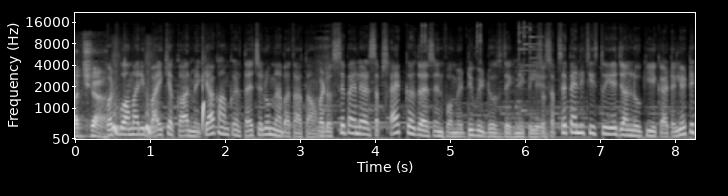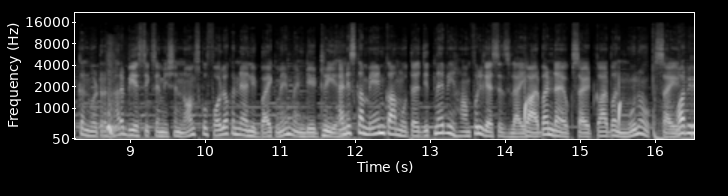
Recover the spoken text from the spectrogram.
अच्छा। बट वो हमारी बाइक या कार में क्या काम करता है, चलो मैं बताता हूँ। बट उससे पहले यार सब्सक्राइब कर दो ऐसे इन्फॉर्मेटिव वीडियोस देखने के लिए। तो सबसे पहली चीज़ तो ये जान लो कि ये कैटेलिटिक कन्वर्टर हर B S six emission norms को फॉलो करने वाली बाइक में मैंडेटरी है। एंड इसका मेन काम होता है जितने भी harmful gases like carbon dioxide carbon monoxide और भी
